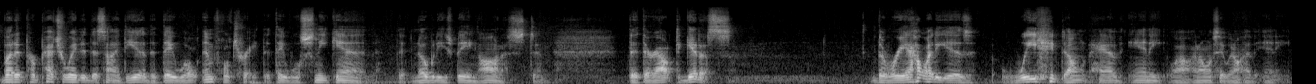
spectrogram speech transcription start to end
But it perpetuated this idea that they will infiltrate, that they will sneak in, that nobody's being honest, and that they're out to get us the reality is we don't have any, well, I don't want to say we don't have any.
